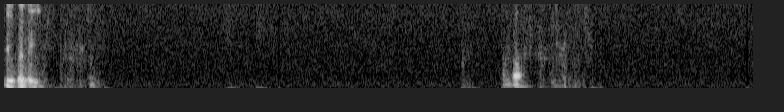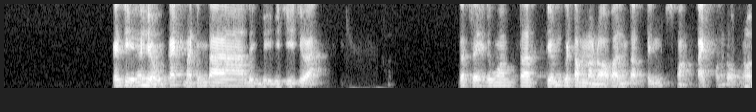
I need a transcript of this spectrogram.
Liberty. Các chị đã hiểu cách mà chúng ta định vị vị trí chưa ạ? Rất dễ đúng không? Ta kiếm một cái tâm nào đó và chúng ta tính khoảng cách khoảng độ thôi.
